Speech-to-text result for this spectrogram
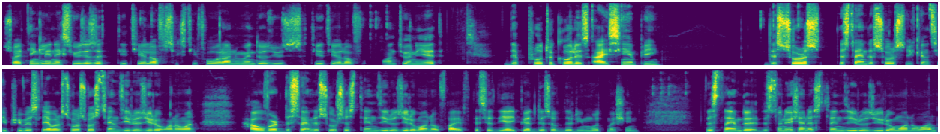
so I think Linux uses a TTL of 64 and Windows uses a TTL of 128 the protocol is ICMP the source this time the source you can see previously our source was 10.0.0.101 however this time the source is 10.0.0.105 this is the IP address of the remote machine. This time the destination is 10.0.0.101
